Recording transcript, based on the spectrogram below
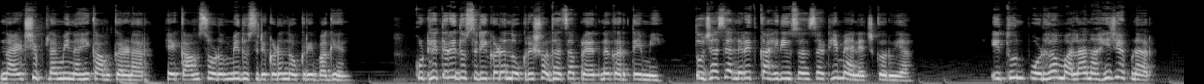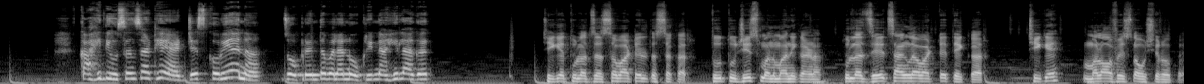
नाईट शिफ्टला मी नाही काम करणार. हे काम सोडून मी दुसरीकडे नोकरी बघेन. कुठेतरी दुसरीकडे नोकरी शोधायचा प्रयत्न करते मी. तुझ्या सॅलरीत काही दिवसांसाठी मॅनेज करूया. इथून पुढं मला नाही झेपणार. काही दिवसांसाठी ऍडजस्ट करूया ना जोपर्यंत मला नोकरी नाही लागत. ठीक आहे तुला जसं वाटेल तसं कर. तू तुझीच मनमानी करणार. तुला जे चांगलं वाटते ते कर. ठीक आहे? मला ऑफिसला उशीर होतोय.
